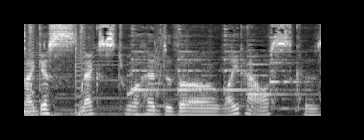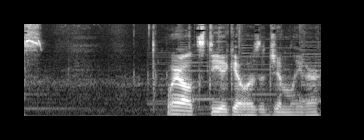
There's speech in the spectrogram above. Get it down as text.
And I guess next we'll head to the lighthouse, because where else do you go as a gym leader?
